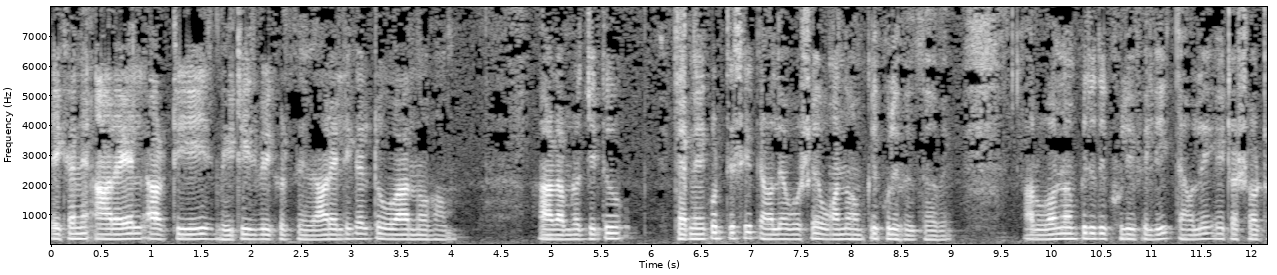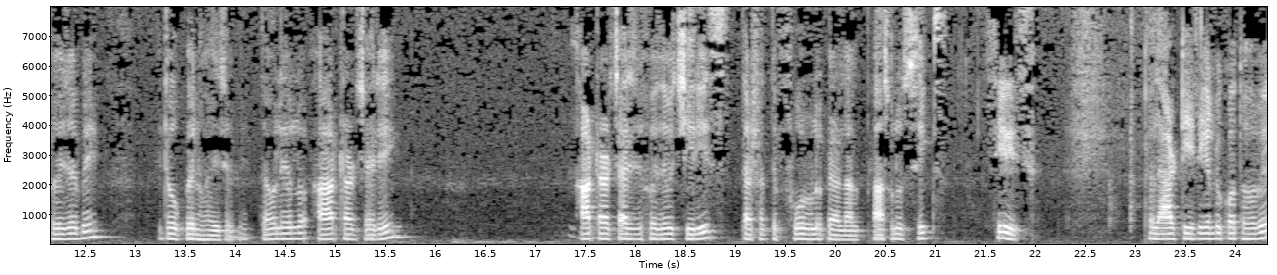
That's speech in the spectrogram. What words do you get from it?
এখানে আর এল আর টি ভিটিএস বের করতে হবে। R L equal to one ohm আর আমরা যেহেতু থ্যাবদিন করতেছি, তাহলে অবশ্যই ওয়ান ওহমকে খুলে ফেলতে হবে। আর ওয়ান ওহমকে যদি খুলে ফেলি, তাহলে এটা শর্ট হয়ে যাবে, এটা ওপেন হয়ে যাবে। তাহলে হলো আট আর চারে আট আর চার হয়ে যাবে সিরিজ তার সাথে ফোর হলো প্যারালাল প্লাস হলো সিক্স সিরিজ তাহলে আর টি সিকেল কত হবে?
